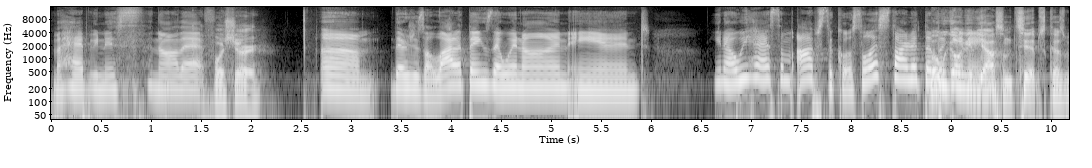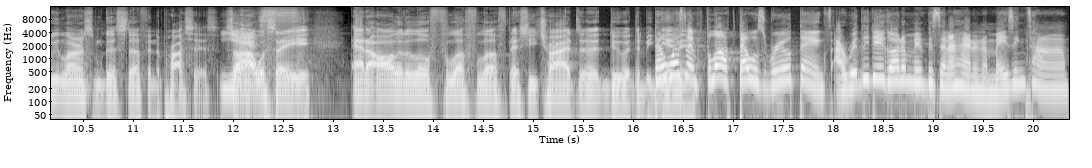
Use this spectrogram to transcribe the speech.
my happiness and all that for sure. Um there's just a lot of things that went on and you know we had some obstacles. So let's start at the but we're gonna give y'all some tips because we learned some good stuff in the process. So I would say, out of all of the little fluff fluff that she tried to do at the beginning. that wasn't fluff that was real things i really did go to memphis and i had an amazing time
